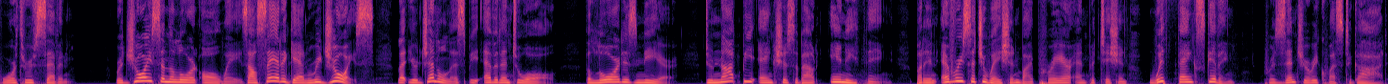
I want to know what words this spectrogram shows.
4 through 7. Rejoice in the Lord always. I'll say it again rejoice. Let your gentleness be evident to all. The Lord is near. Do not be anxious about anything, but in every situation, by prayer and petition, with thanksgiving, present your request to God.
